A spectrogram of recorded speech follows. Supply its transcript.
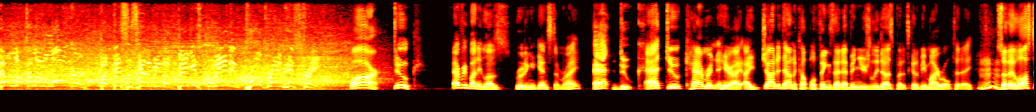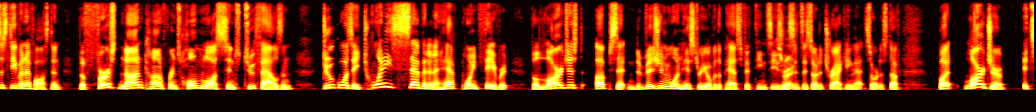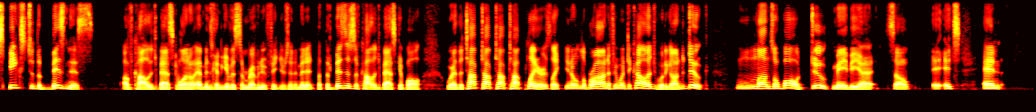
They'll look a little longer, but this is going to be the biggest win in program history! Barr, Duke. Everybody loves rooting against him, right? At Duke. At Duke, Cameron, here, I, I jotted down a couple of things that Eben usually does, but it's going to be my role today. Hmm. So they lost to Stephen F. Austin, the first non conference home loss since 2000. Duke was a 27 and a half point favorite, the largest upset in Division One history over the past 15 seasons right. since they started tracking that sort of stuff. But larger, it speaks to the business of college basketball. I know Eben's going to give us some revenue figures in a minute, but the business of college basketball, where the top, top, top, top players, like you know LeBron, if he went to college, would have gone to Duke. Lonzo Ball, Duke, maybe. Uh, so it's and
